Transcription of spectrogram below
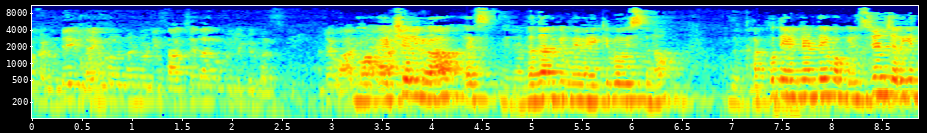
అక్కడ ఉండే లైవ్లో ఉన్నటువంటి సాక్ష్యాధారాలు చెప్పే పరిస్థితి. యాక్చువల్గా మీరు అన్నదానికి మేము ఏకీభవిస్తున్నాం. కాకపోతే ఏంటంటే ఒక ఇన్సిడెంట్ జరిగిన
